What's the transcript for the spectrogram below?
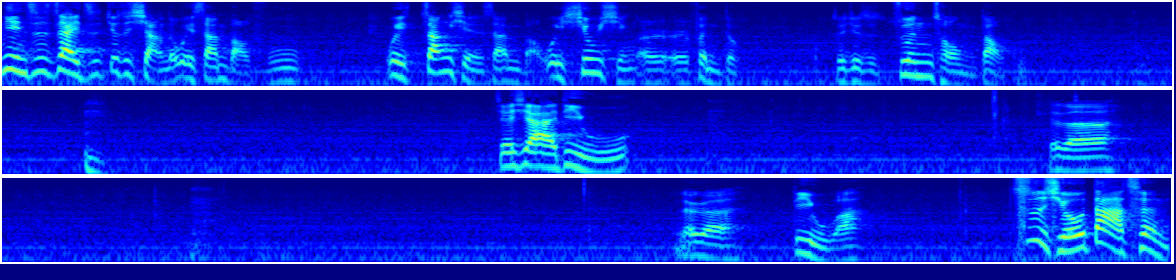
念之在之，就是想着为三宝服务，为彰显三宝，为修行而而奋斗，这就是遵从道故。接下来第五，这个那个第五啊，自求大乘，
